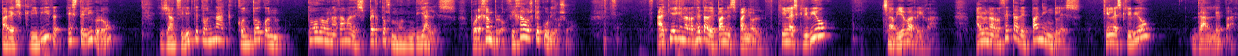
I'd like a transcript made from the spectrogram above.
para escribir este libro, Jean-Philippe de Tonnac contó con toda una gama de expertos mundiales. Por ejemplo, fijaos qué curioso. Aquí hay una receta de pan español. ¿Quién la escribió? Xavier Barriga. Hay una receta de pan inglés. ¿Quién la escribió? Dan Lepard.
